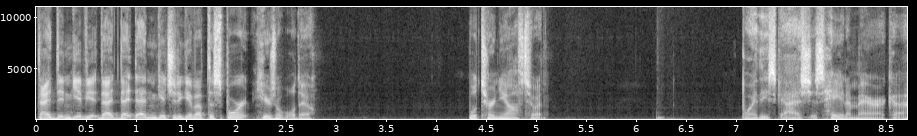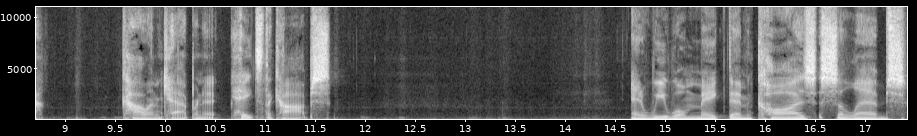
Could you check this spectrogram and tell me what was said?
That didn't give you that, that didn't get you to give up the sport. Here's what we'll do. We'll turn you off to it. Boy, these guys just hate America. Colin Kaepernick hates the cops. And we will make them cause celebs.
